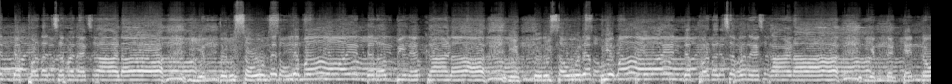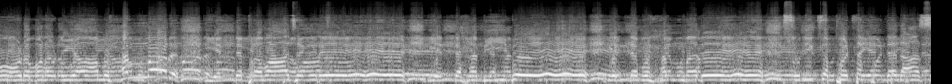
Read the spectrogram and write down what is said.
എന്റെ പടച്ചവനെ കാണാ. എന്തൊരു സൗന്ദര്യമായ എന്റെ റബ്ബിനെ കാണാ. എന്തൊരു സൗരഭ്യമായ എന്റെ പടച്ചവനെ കാണാ. എന്നിട്ട് എന്നോട് പറഞ്ഞു എന്റെ പ്രവാചകരെ എന്റെ ഹബീബേ എന്റെ മുഹമ്മദേ സുരിക്കപ്പെട്ട എന്റെ ദാസ.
